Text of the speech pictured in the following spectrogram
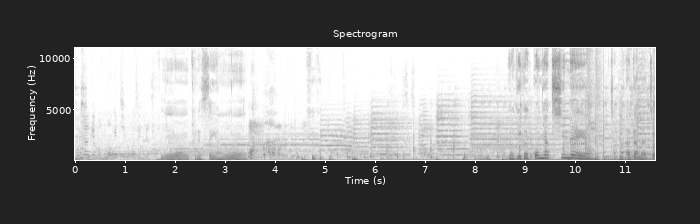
곤약에 멍멍이 친구 생겼어. 어, 그랬어요. 여기가 꼬냑 시내예요. 아담하죠?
